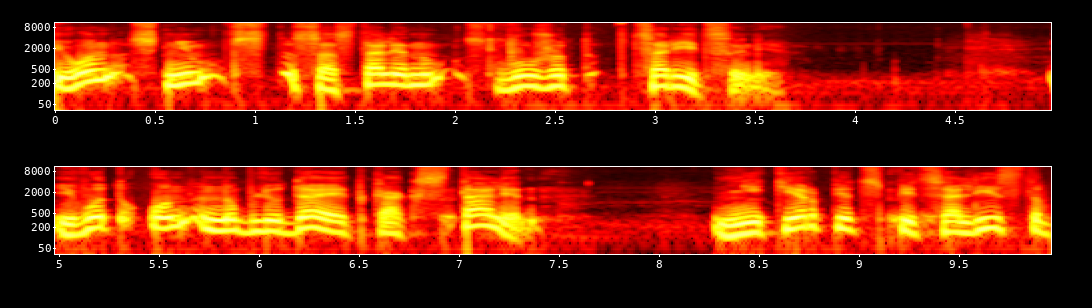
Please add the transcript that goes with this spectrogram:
и он с ним, со Сталиным, служит в Царицыне. И вот он наблюдает, как Сталин не терпит специалистов,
